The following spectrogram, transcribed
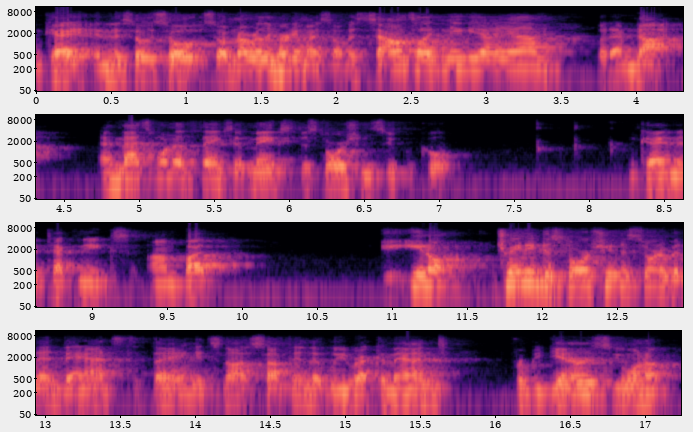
Okay, and so so so I'm not really hurting myself. It sounds like maybe I am, but I'm not. And that's one of the things that makes distortion super cool. Okay, and the techniques. Um, but you know, training distortion is sort of an advanced thing. It's not something that we recommend for beginners. You want to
